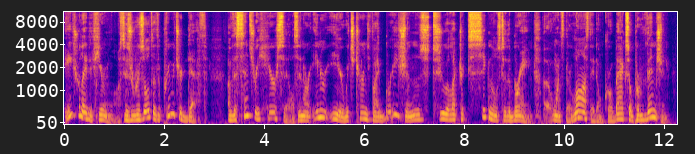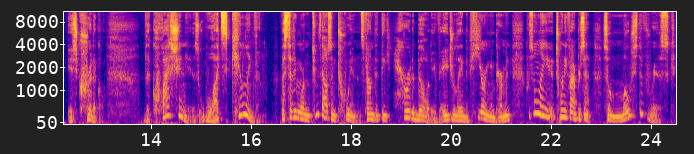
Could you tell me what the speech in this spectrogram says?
Age-related hearing loss is a result of the premature death of the sensory hair cells in our inner ear, which turns vibrations to electric signals to the brain. Uh, once they're lost, they don't grow back, so prevention is critical. The question is, what's killing them? A study of more than 2,000 twins found that the heritability of age-related hearing impairment was only 25%, so most of risk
